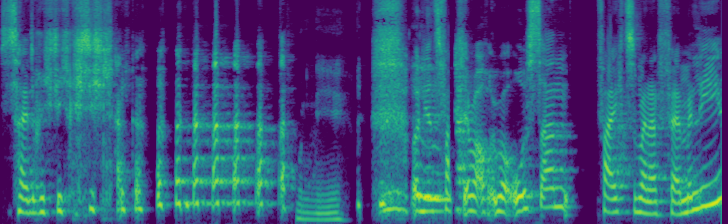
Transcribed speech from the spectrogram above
Das ist halt richtig, richtig lange. Oh nee. und jetzt fahre ich aber auch über Ostern, fahre ich zu meiner Family.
